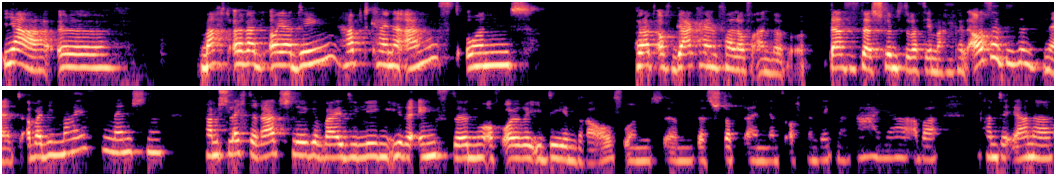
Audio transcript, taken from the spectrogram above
ja, äh, macht euer, euer Ding, habt keine Angst und hört auf gar keinen Fall auf andere. Das ist das Schlimmste, was ihr machen könnt. Außer sie sind nett. Aber die meisten Menschen haben schlechte Ratschläge, weil die legen ihre Ängste nur auf eure Ideen drauf und ähm, das stoppt einen ganz oft. Dann denkt man, ah ja, aber Tante Erna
